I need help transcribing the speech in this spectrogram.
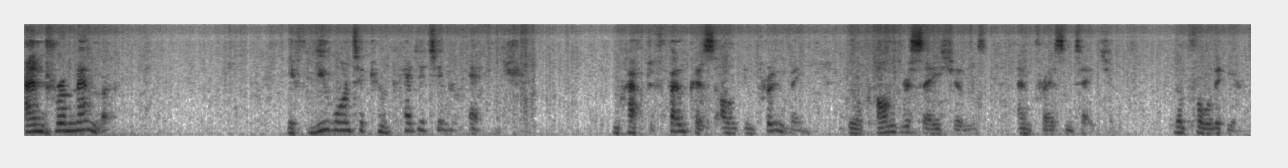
And remember, if you want a competitive edge, you have to focus on improving your conversations and presentations. Look forward to hearing.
